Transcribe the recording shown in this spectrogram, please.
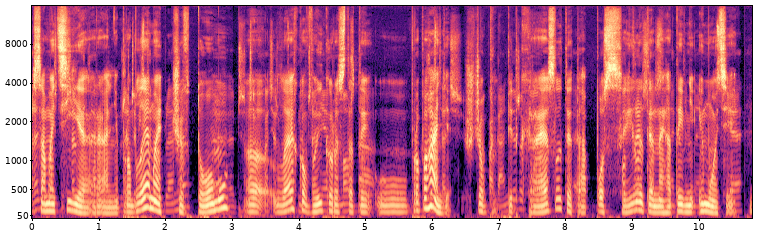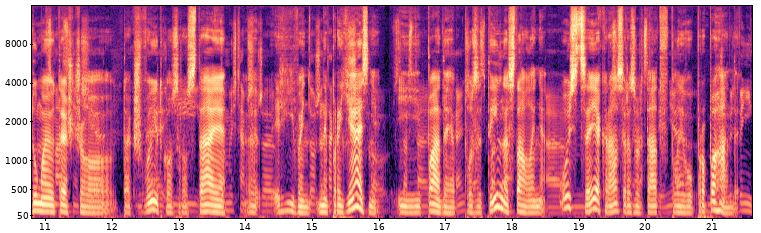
саме ці реальні проблеми чи в тому е, легко використати у пропаганді, щоб підкреслити та посилити негативні емоції. Думаю, те, що так швидко зростає е, рівень неприязні і падає позитивне ставлення. Ось це якраз результат впливу пропаганди.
